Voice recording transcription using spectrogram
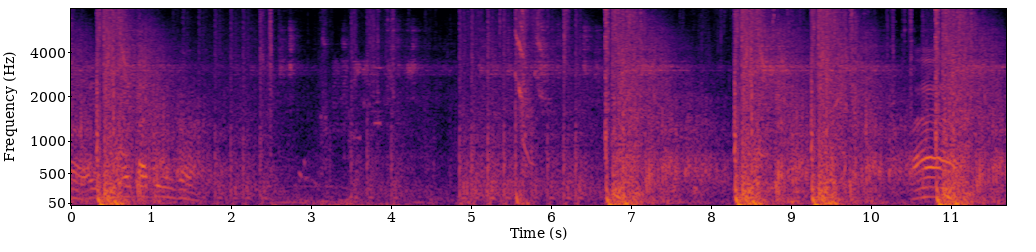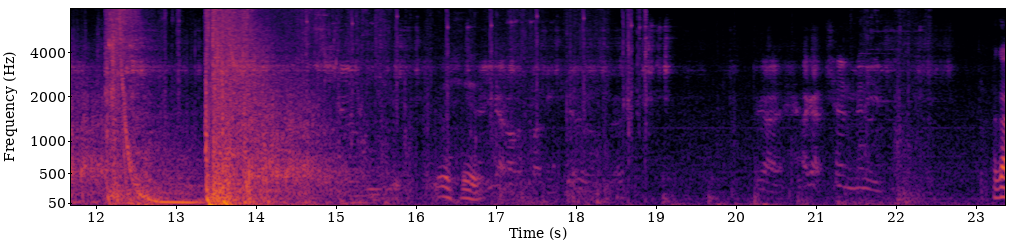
Oh, where you, where you thought you was going? Wow. Good shit. Yeah, you got all the fucking kills, bro. I got, I got 10 minis I got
